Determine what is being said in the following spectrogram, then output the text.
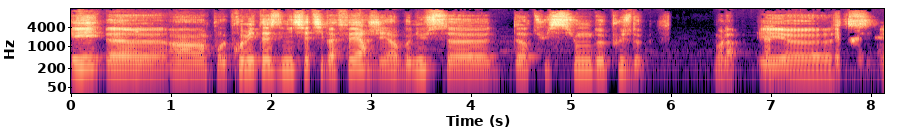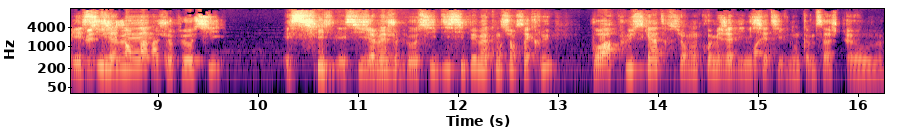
Et euh, un, pour le premier test d'initiative à faire, j'ai un bonus euh, d'intuition de plus 2. Voilà. Et, euh, Et plus- et et plus si 6 en jamais je peux aussi. Et si, et si jamais je peux aussi dissiper ma conscience accrue pour avoir plus 4 sur mon premier jet d'initiative. Donc comme ça, je serai au,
